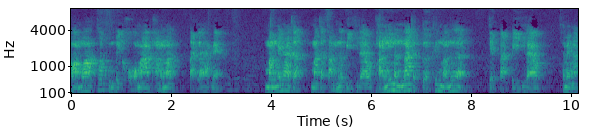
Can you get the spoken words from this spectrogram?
ความว่าถ้าคุณไปขอมาผังมาแต่แรกเนี่ย มันไม่น่าจะมาจัดสรรเมื่อปีที่แล้ว ผังนี้มันน่าจะเกิดขึ้นมาเมื่อเจ็ดแปดปีที่แล้ว ใช่ไหมฮะ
